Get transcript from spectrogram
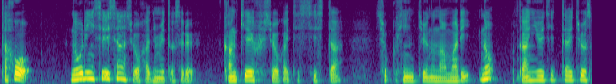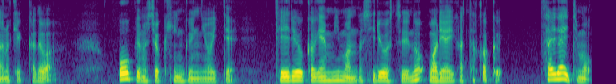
他方農林水産省をはじめとする関係府省が実施した食品中の鉛の含有実態調査の結果では多くの食品群において定量下限未満の飼料数の割合が高く最大値も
